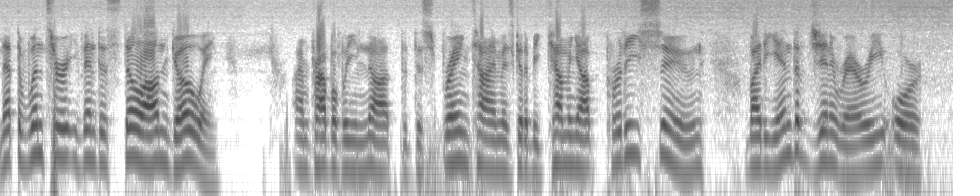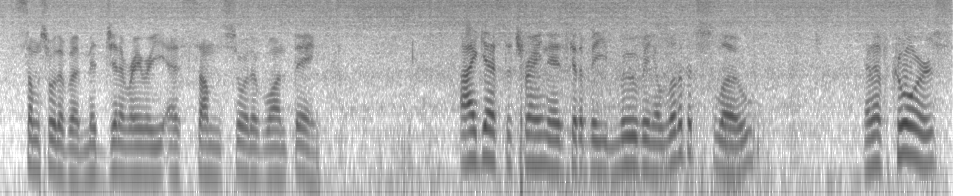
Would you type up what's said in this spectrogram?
that the winter event is still ongoing. I'm probably not, that the springtime is going to be coming up pretty soon, by the end of January, or some sort of a mid-January as some sort of one thing. I guess the train is going to be moving a little bit slow, and of course,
